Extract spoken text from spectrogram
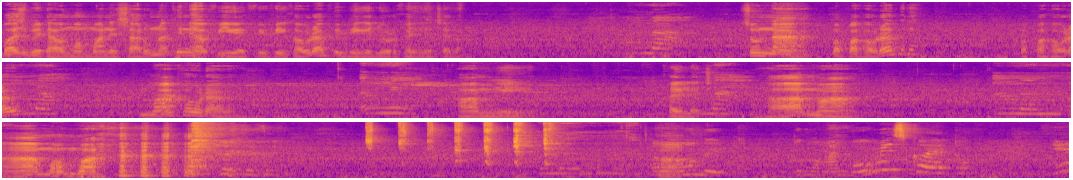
બસ બેટા મમ્માને સારું નથી ને પીવે પીફી ખવડા પીફી કે જોડ ખાઈ લે ચલો શું ના પપ્પા ખવડાવે બેટા પપ્પા ખવડાવે માં ખવડાવે હા મી ખાઈ લે છે હા માં હા મમ્મા. હા. હા બેટા તું મમ્માને બહુ મિસ કરે તો. હે?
